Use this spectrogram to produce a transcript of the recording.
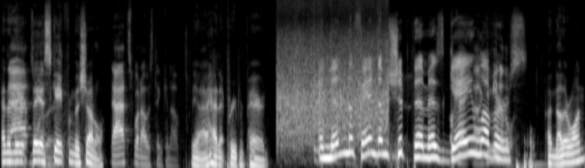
And then That's they, they what it is. escape from the shuttle. That's what I was thinking of. Yeah, I had it pre prepared. And then the fandom shipped them as gay uh, give me another lovers. Another one?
